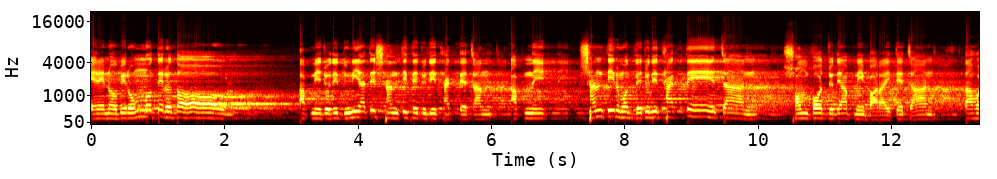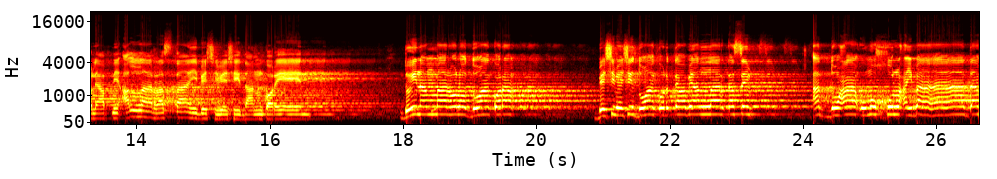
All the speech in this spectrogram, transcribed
এরে নবীর উম্মতের দল। আপনি যদি দুনিয়াতে শান্তিতে যদি থাকতে চান, আপনি শান্তির মধ্যে যদি থাকতে চান সম্পদ যদি আপনি বাড়াইতে চান, তাহলে আপনি আল্লাহর রাস্তায় বেশি বেশি দান করেন। দুই নাম্বার হলো দোয়া করা। বেশি বেশি দোয়া করতে হবে আল্লাহর কাছে। আর দোয়া উমুখুল ইবাদা।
